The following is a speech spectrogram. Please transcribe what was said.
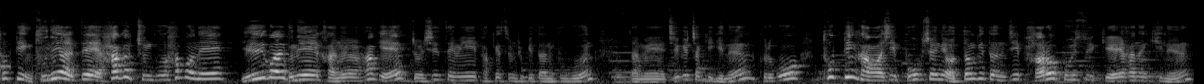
토핑. 분해할 때 하급 중구 한 번에 일괄 분해 가능하게 좀 시스템이 바뀌었으면 좋겠다는 부분. 그 다음에 즐겨찾기 기능. 그리고 토핑 강화 시 보옵션이 어떤 게 떴는지 바로 볼 수 있게 하는 기능.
